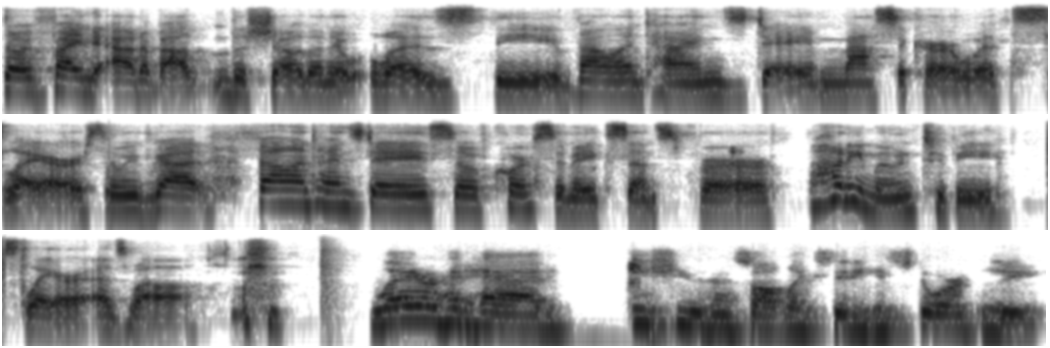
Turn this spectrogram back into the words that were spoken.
So I find out about the show, then it was the Valentine's Day massacre with Slayer. So we've got Valentine's Day. So of course it makes sense for the honeymoon to be Slayer as well. Slayer had had issues in Salt Lake City historically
